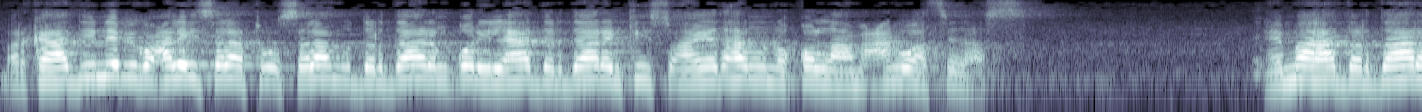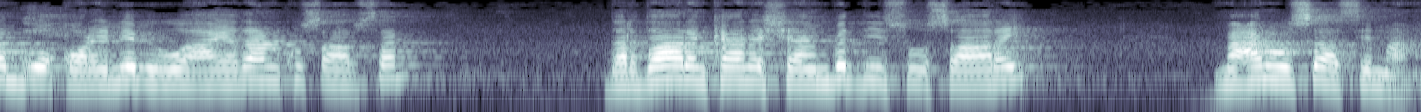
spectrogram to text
Marka haddii nebigu calayhi salaatu wasalaam uu dardaaran qori lahaa dardaarankiisu aayadahan u noqon lahaa macnu waa sidaas. Ee maaha dardaaran buu qoray nebigu waa aayadahan ku saabsan. Dardaarankaana shaambadiisuu saaray. Macnuhu saasi maaha.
